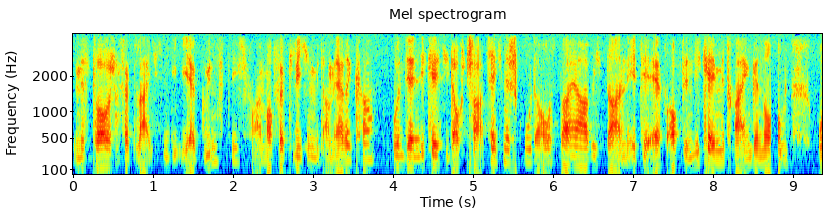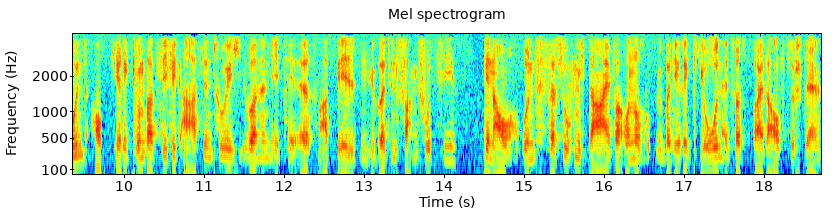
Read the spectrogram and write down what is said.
im historischen Vergleich sind die eher günstig, vor allem auch verglichen mit Amerika. Und der Nikkei sieht auch charttechnisch gut aus, daher habe ich da einen ETF auf den Nikkei mit reingenommen und auch die Region Pazifik-Asien tue ich über einen ETF abbilden, über den Fang Fuzzi. Genau, und versuche mich da einfach auch noch über die Region etwas breiter aufzustellen.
